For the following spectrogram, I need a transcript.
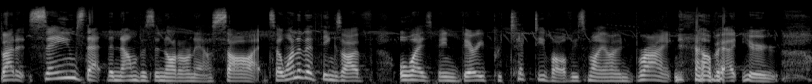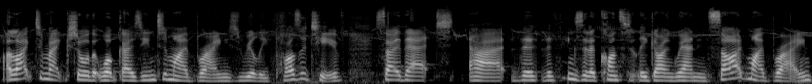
But it seems that the numbers are not on our side. So, one of the things I've always been very protective of is my own brain. How about you? I like to make sure that what goes into my brain is really positive so that uh, the, the things that are constantly going around inside my brain,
